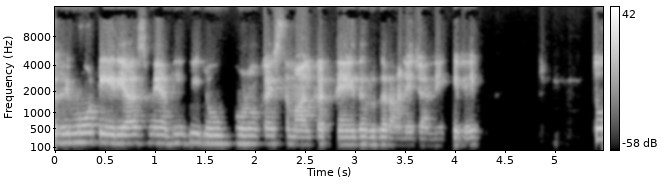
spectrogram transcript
रिमोट एरियाज़ में अभी भी लोग घोड़ों का इस्तेमाल करते हैं इधर उधर आने जाने के लिए। तो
